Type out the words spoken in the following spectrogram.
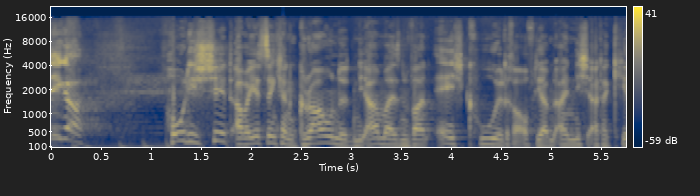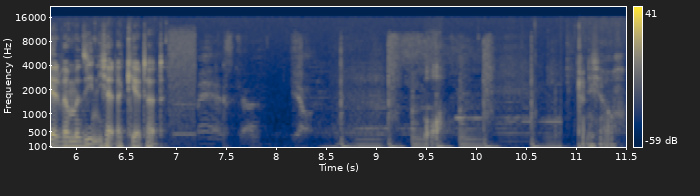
Digga! Holy shit, aber jetzt denke ich an Grounded und die Ameisen waren echt cool drauf. Die haben einen nicht attackiert, wenn man sie nicht attackiert hat. Boah. Kann ich auch.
